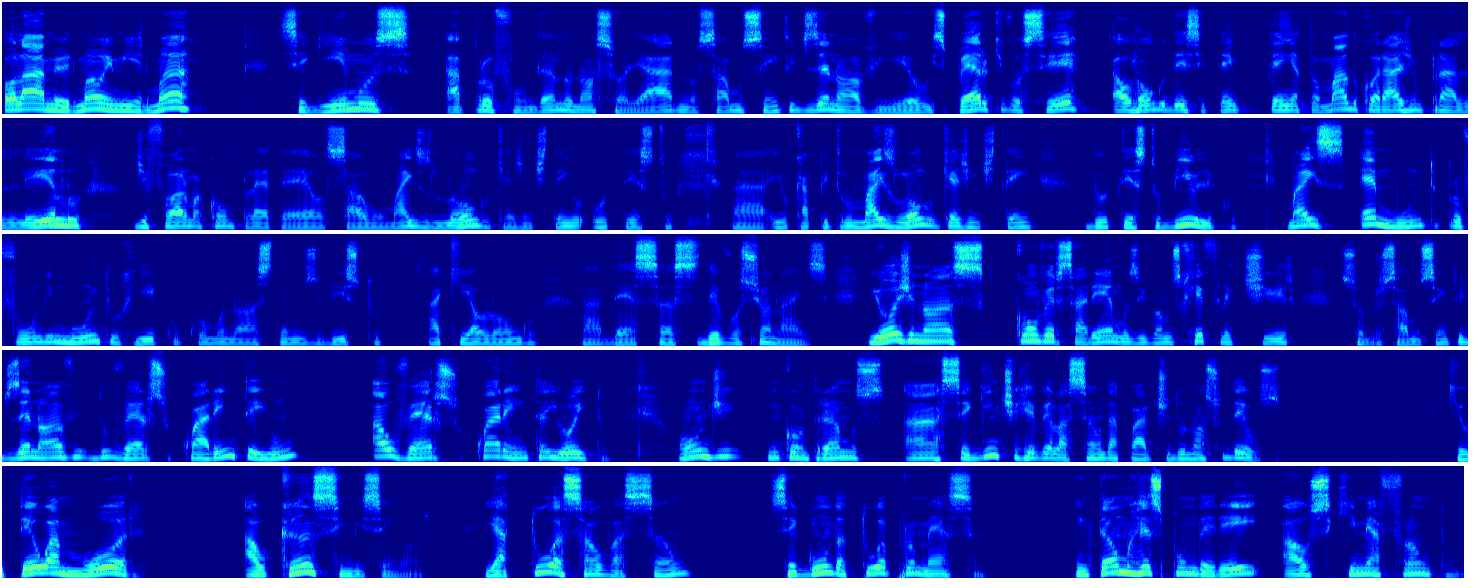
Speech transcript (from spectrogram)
Olá, meu irmão e minha irmã. Seguimos aprofundando o nosso olhar no Salmo 119. E eu espero que você, ao longo desse tempo, tenha tomado coragem para lê-lo de forma completa. É o salmo mais longo que a gente tem, o texto uh, e o capítulo mais longo que a gente tem do texto bíblico, mas é muito profundo e muito rico, como nós temos visto aqui ao longo uh, dessas devocionais. E hoje nós conversaremos e vamos refletir sobre o Salmo 119, do verso 41 ao verso 48, onde encontramos a seguinte revelação da parte do nosso Deus: Que o teu amor alcance-me, Senhor, e a tua salvação, segundo a tua promessa. Então responderei aos que me afrontam,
